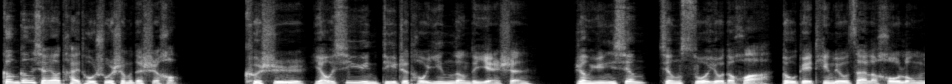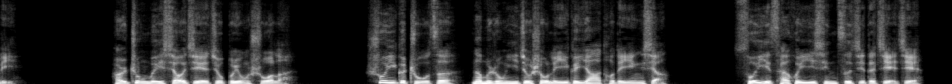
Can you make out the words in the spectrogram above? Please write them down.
刚刚想要抬头说什么的时候，可是姚希韵低着头阴冷的眼神，让云香将所有的话都给停留在了喉咙里。而众位小姐就不用说了。说一个主子那么容易就受了一个丫头的影响，所以才会疑心自己的姐姐，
